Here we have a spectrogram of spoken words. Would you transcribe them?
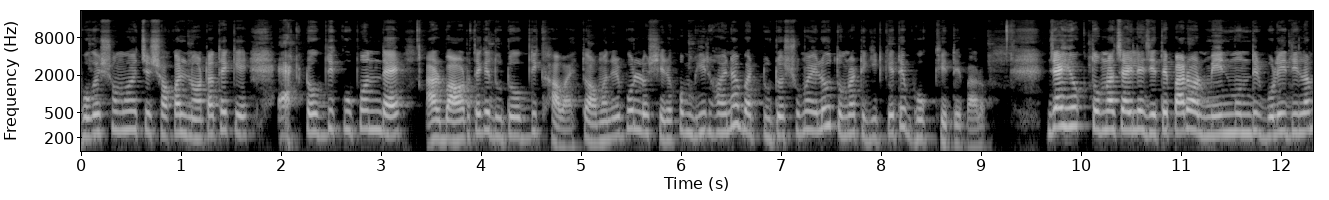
ভোগের সময় হচ্ছে সকাল নটা থেকে একটা অবধি কুপন দেয় আর বারোটা থেকে দুটো অবধি খাওয়ায়। তো আমাদের বলল সেরকম ভিড় হয় না বাট দুটোর সময় এলেও তোমরা টিকিট কেটে ভোগ খেতে পারো। যাই হোক, তোমরা চাইলে যেতে পারো। আর মেন মন্দির বলেই দিলাম,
